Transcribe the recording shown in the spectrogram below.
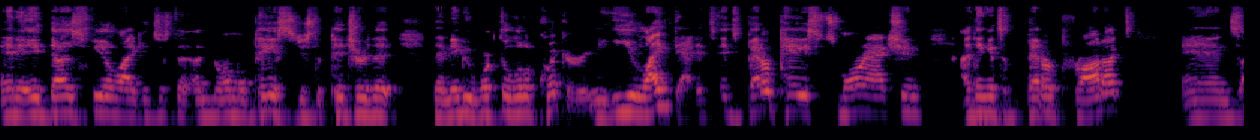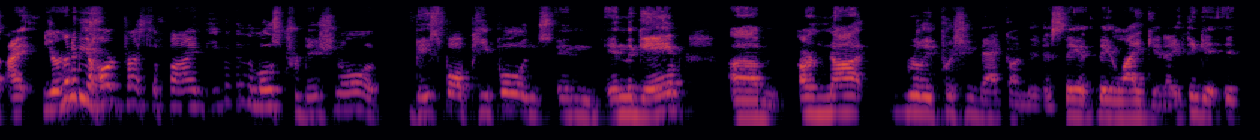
and it does feel like it's just a, a normal pace just a pitcher that that maybe worked a little quicker. And you like that. It's it's better pace it's more action. I think it's a better product. And i you're going to be hard pressed to find even the most traditional baseball people in in, in the game um, are not really pushing back on this. They they like it. I think it, it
